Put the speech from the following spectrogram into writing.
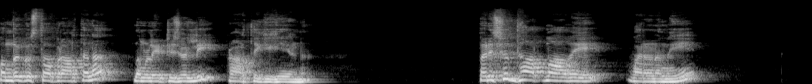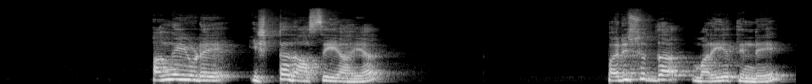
പന്തക്കുസ്ത പ്രാർത്ഥന നമ്മൾ ഏറ്റുചൊല്ലി പ്രാർത്ഥിക്കുകയാണ്. പരിശുദ്ധാത്മാവേ വരണമേ. അങ്ങയുടെ ഇഷ്ടദാസിയായ പരിശുദ്ധ മറിയത്തിന്റെ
